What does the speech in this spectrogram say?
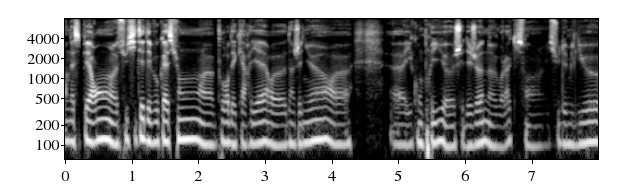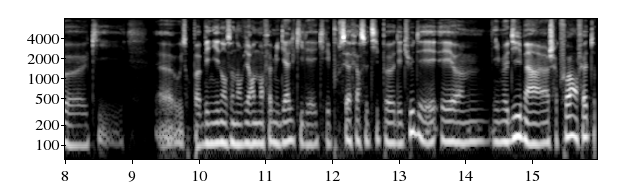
en espérant susciter des vocations pour des carrières d'ingénieurs, y compris chez des jeunes voilà, qui sont issus de milieux qui, où ils n'ont pas baigné dans un environnement familial qui les, poussait à faire ce type d'études. Et, et il me dit ben, à chaque fois, en fait,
